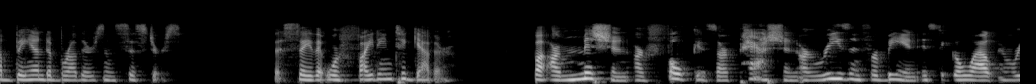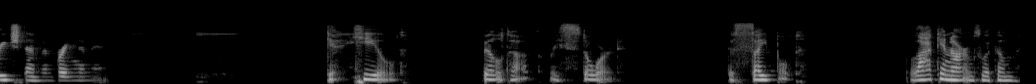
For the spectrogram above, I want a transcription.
a band of brothers and sisters that say that we're fighting together. But our mission, our focus, our passion, our reason for being is to go out and reach them and bring them in. Get healed, built up, restored, discipled, locking arms with them,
